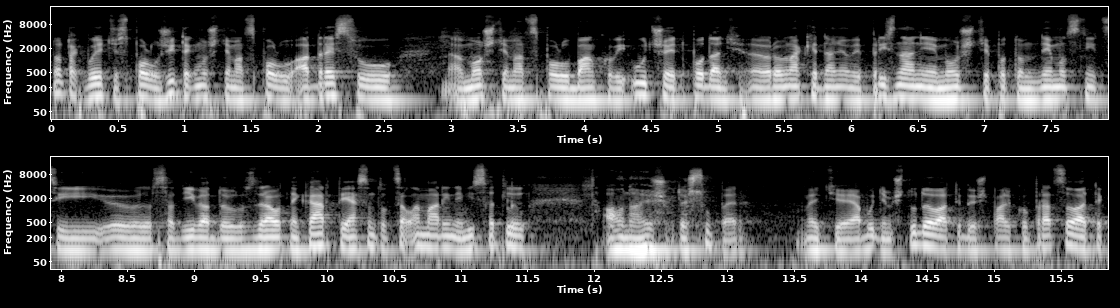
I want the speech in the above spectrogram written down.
no tak budete spolu žiť, tak môžete mať spolu adresu, môžete mať spolu bankový účet, podať e, rovnaké daňové priznanie, môžete potom v nemocnici e, sa dívať do zdravotnej karty. Ja som to celé Marine vysvetlil a ona, že to je super. Viete, ja budem študovať, ty budeš Paľko pracovať, tak,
